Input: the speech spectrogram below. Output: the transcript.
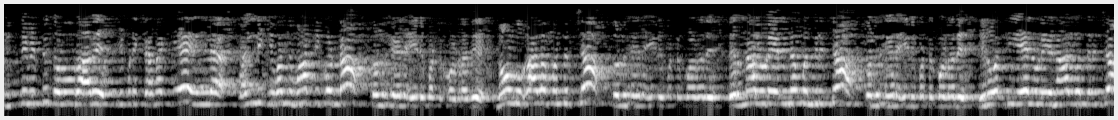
விட்டு விட்டு தொழுவுறாரு இப்படி கணக்கே இல்ல. பள்ளிக்கு வந்து மாட்டிக்கொண்டா தொழுகையில ஈடுபட்டுக் கொள்றது. நோம்பு காலம் வந்துருச்சா? தொழுகையில ஈடுபட்டுக் கொள்றது பெருநாளுடைய தினம் வந்துருச்சா? தொழுகையில ஈடுபட்டுக் கொள்வது. இருபத்தி ஏழுடைய நாள் வந்துருச்சா?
